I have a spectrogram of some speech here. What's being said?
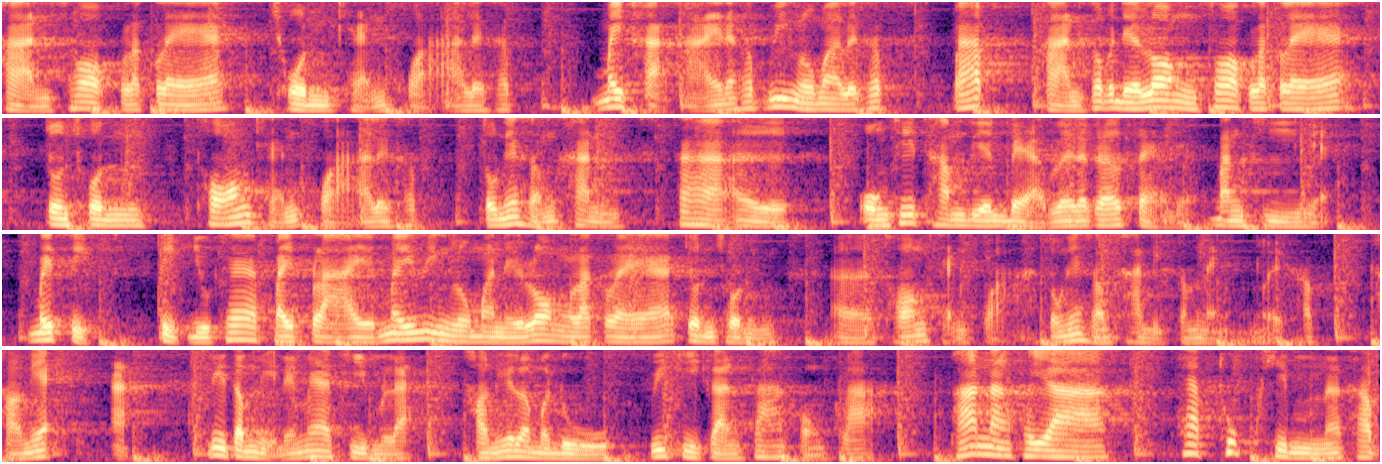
ผ่านซอกรักแร้ชนแขนขวาเลยครับ ไม่ขาดหายนะครับ วิ่งลงมาเลยครับปั๊บผ่านเข้าไปในร่องซอกรักแร้จนชนท้องแขนขวาเลยครับ ตรงนี้สำคัญถ้าเออองค์ที่ทำเรียนแบบเลยแล้วก็แล้วแต่เนี่ยบางทีเนี่ยไม่ติดติดอยู่แค่ปลายปลายไม่วิ่งลงมาในร่องรักแร้จนชนท้องแขนขวา ตรงนี้สำคัญอีกตำแหน่งเลยครับคราวนี้อะนี่ตำหนิในแม่พิมพ์ล้วคราวนี้เรามาดูวิธีการสร้างของพระ พระนางพญาแทบทุกพิมพ์นะครับ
